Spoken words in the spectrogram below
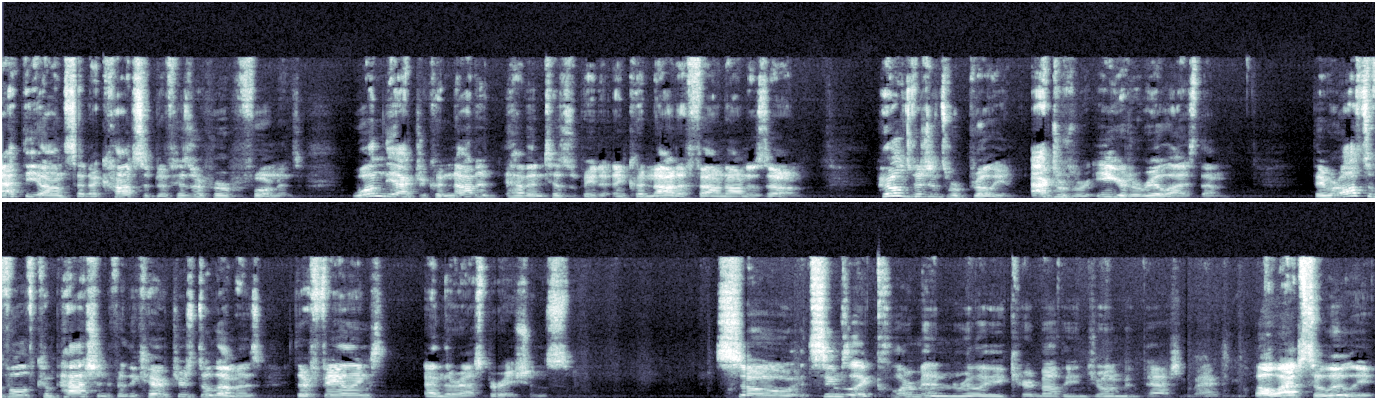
at the onset, a concept of his or her performance, one the actor could not have anticipated and could not have found on his own. Harold's visions were brilliant. Actors were eager to realize them. They were also full of compassion for the characters' dilemmas, their failings, and their aspirations. So it seems like Clurman really cared about the enjoyment and passion of acting. Oh, absolutely.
